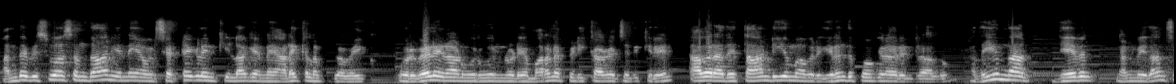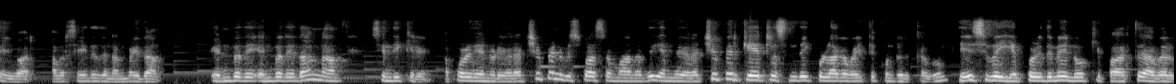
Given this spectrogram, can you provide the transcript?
அந்த விசுவாசம் தான் என்னை அவர் செட்டைகளின் கீழாக என்னை அடைக்கலம் வைக்கும். ஒருவேளை நான் ஒருவனுடைய மரண பிடிக்காக ஜெபிக்கிறேன். அவர் அதை தாண்டியும் அவர் இறந்து போகிறார் என்றாலும் அதையும் நான் தேவன் நன்மைதான் செய்வார். அவர் செய்தது நன்மைதான். என்பதை என்பதை தான் நாம் சிந்திக்கிறேன். அப்பொழுது என்னுடைய ரட்சிப்பின் விசுவாசமானது என்னை ரட்சிப்பிற்கேற்ற சிந்தைக்குள்ளாக வைத்துக் கொண்டிருக்கவும் இயேசுவை எப்பொழுதுமே நோக்கி பார்த்து அவர்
